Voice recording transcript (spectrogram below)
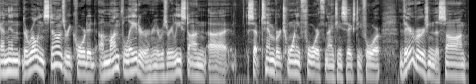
and then the Rolling Stones recorded a month later, and it was released on uh, September 24th, 1964, their version of the song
